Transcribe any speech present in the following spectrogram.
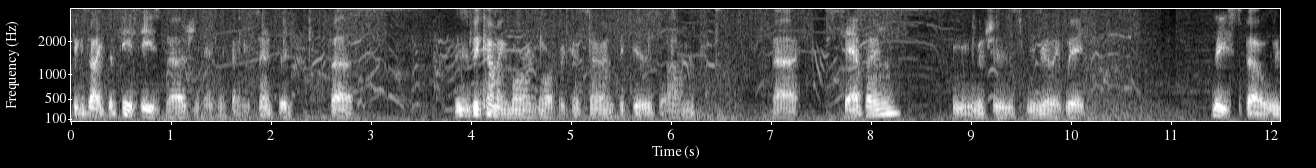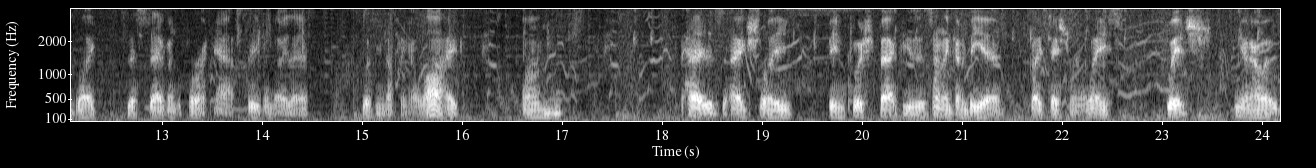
because like the PC's version isn't going to be censored, but this is becoming more and more of a concern because um, uh, seven, which is really weird, least spelled with like the seven for an S, even though they're looking nothing alike, um, has actually been pushed back because it's only going to be a PlayStation release, which you know it,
